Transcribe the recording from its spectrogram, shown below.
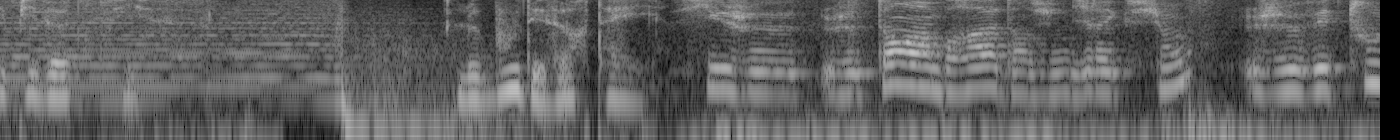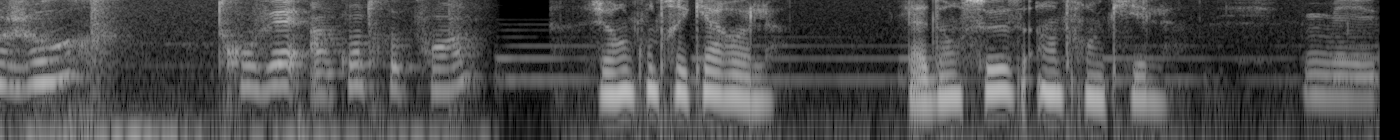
Épisode 6. Le bout des orteils. Si je, je tends un bras dans une direction, je vais toujours trouver un contrepoint. J'ai rencontré Carole, la danseuse intranquille. Mais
